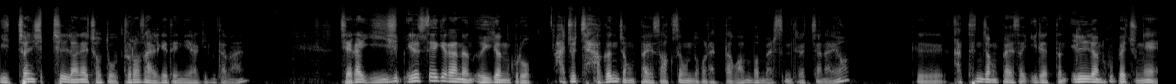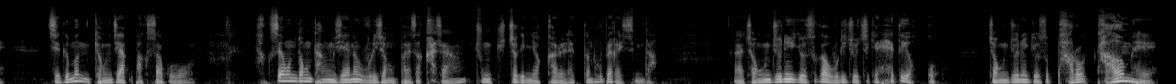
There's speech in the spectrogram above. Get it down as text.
2017년에 저도 들어서 알게 된 이야기입니다만 제가 21세기라는 의견 그룹 아주 작은 정파에서 학생 운동을 했다고 한번 말씀드렸잖아요. 그 같은 정파에서 일했던 1년 후배 중에 지금은 경제학 박사고 학생 운동 당시에는 우리 정파에서 가장 중추적인 역할을 했던 후배가 있습니다. 아, 정준희 교수가 우리 조직의 헤드였고 정준희 교수 바로 다음 해에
